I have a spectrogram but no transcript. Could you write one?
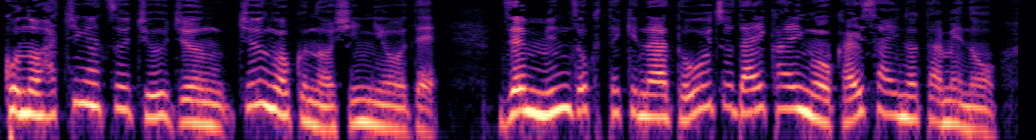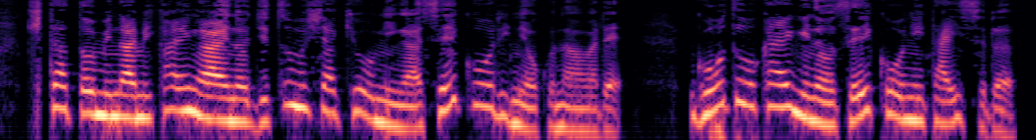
この8月中旬、中国の信用で、全民族的な統一大会合開催のための北と南海外の実務者協議が成功裏に行われ、合同会議の成功に対する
